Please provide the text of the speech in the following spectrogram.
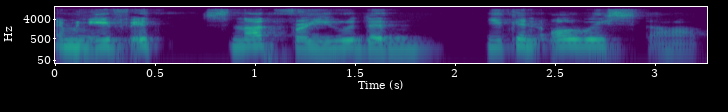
I mean, if it's not for you, then you can always stop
